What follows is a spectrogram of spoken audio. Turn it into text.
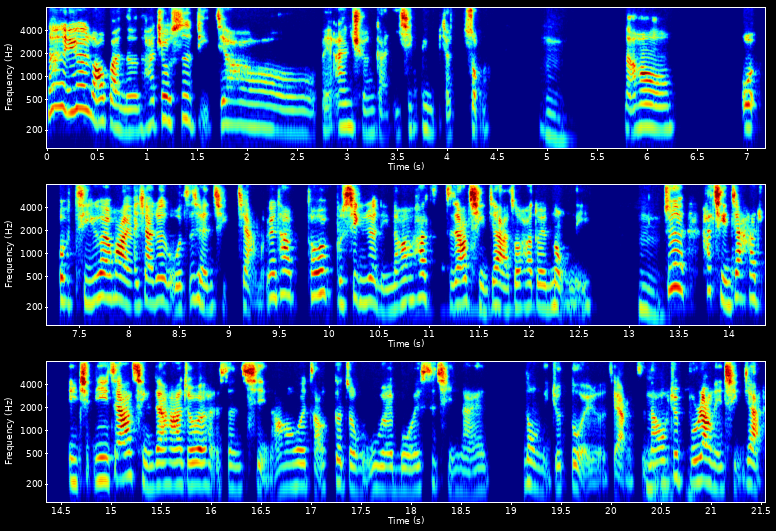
那因为老板呢，他就是比较没安全感，疑心病比较重。嗯。然后我我题外话一下，就是我之前请假嘛，因为他他会不信任你，然后他只要请假的时候，他都会弄你。嗯。就是他请假，他。你你只要请假，他就会很生气，然后会找各种无微博的事情来弄你就对了，这样子，然后就不让你请假，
